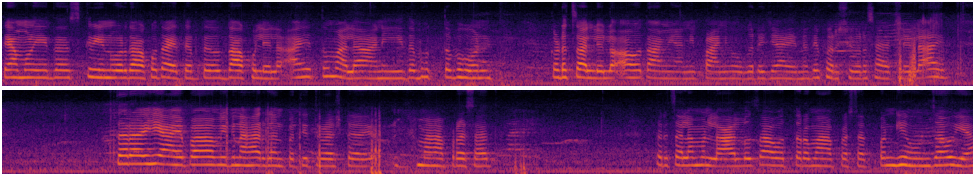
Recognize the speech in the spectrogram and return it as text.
त्यामुळे इथं स्क्रीनवर दाखवत आहे तर ते दाखवलेलं आहे तुम्हाला. आणि इथं भक्तभवनकडं चाललेलो आहोत आम्ही. आणि पाणी वगैरे जे आहे ना ते फरशीवर साठलेलं आहे. तर हे आहे पा विघ्नहार गणपती ट्रस्ट महाप्रसाद. तर चला म्हणलं आलोच आहोत तर महाप्रसाद पण घेऊन जाऊया.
